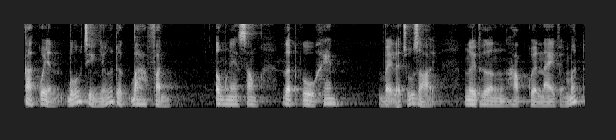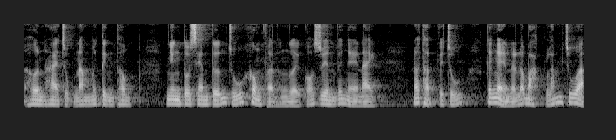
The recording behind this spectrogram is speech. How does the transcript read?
cả quyển bố chỉ nhớ được 3 phần. Ông nghe xong gật gù khen, vậy là chú giỏi, người thường học quyển này phải mất hơn hai chục năm mới tinh thông, nhưng tôi xem tướng chú không phải là người có duyên với nghề này. Nói thật với chú, cái nghề này nó bạc lắm chú ạ.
